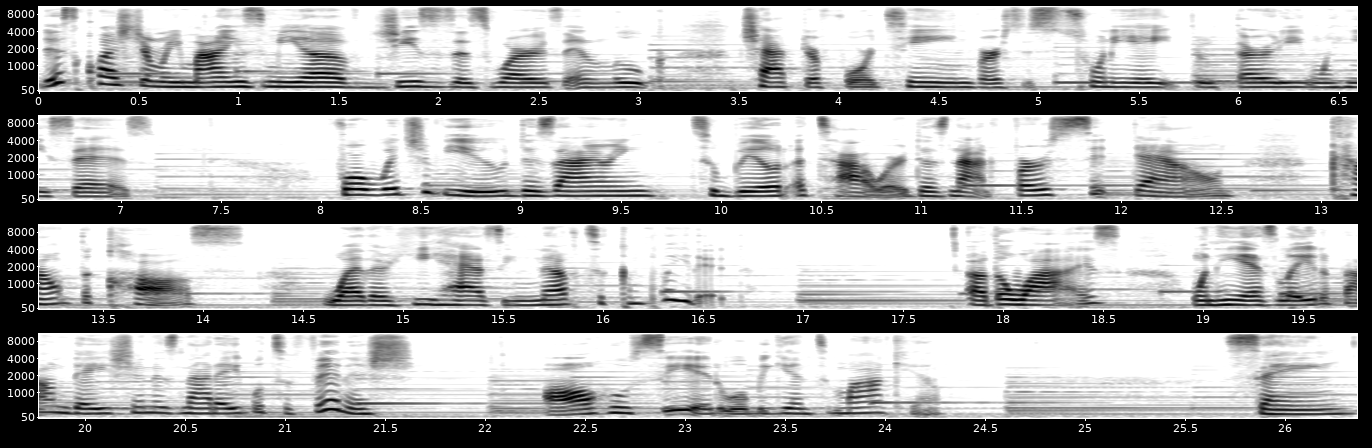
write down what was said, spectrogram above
This question reminds me of Jesus' words in Luke chapter 14, verses 28 through 30, when he says, For which of you, desiring to build a tower, does not first sit down, count the costs, whether he has enough to complete it? Otherwise, when he has laid a foundation, is not able to finish, all who see it will begin to mock him, saying,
